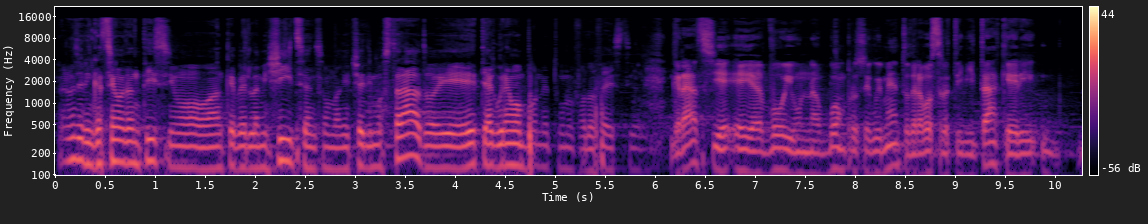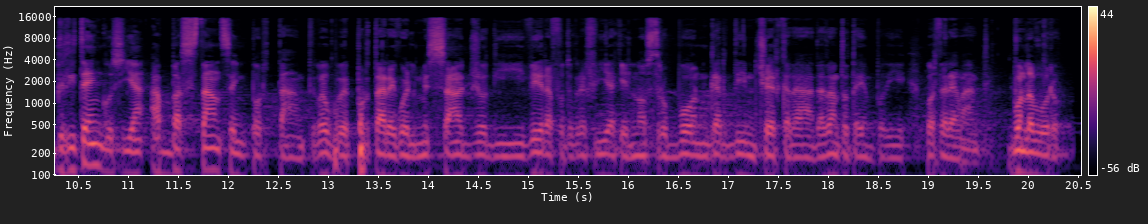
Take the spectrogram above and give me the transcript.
Noi ti ringraziamo tantissimo anche per l'amicizia insomma, che ci hai dimostrato e ti auguriamo buon Nettuno Photo Festival. Grazie e a voi un buon proseguimento della vostra attività che ritengo sia abbastanza importante proprio per portare quel messaggio di vera fotografia che il nostro buon Gardin cerca da, da tanto tempo di portare avanti. Buon lavoro.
